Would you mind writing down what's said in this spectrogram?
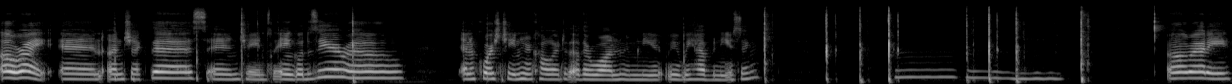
Oh, right, and uncheck this, and change the angle to zero. And of course, change the color to the other one we, we have been using. Alrighty.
